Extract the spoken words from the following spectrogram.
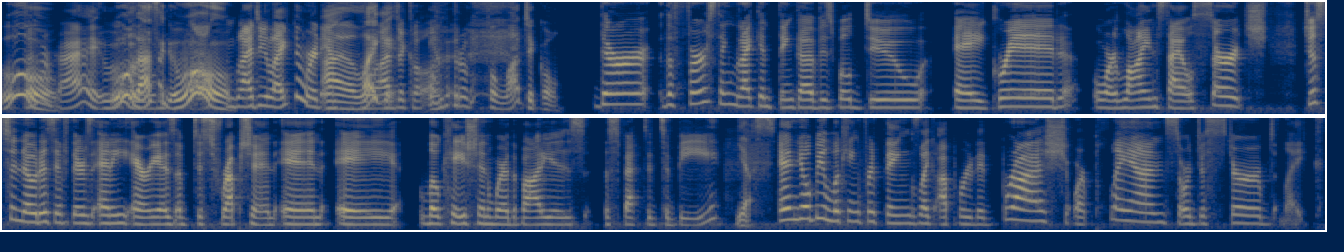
Ooh, right. ooh, that's a good. I'm glad you like the word I like it. anthropological. anthropological. there are the first thing that I can think of is we'll do a grid or line style search just to notice if there's any areas of disruption in a location where the body is expected to be. Yes. And you'll be looking for things like uprooted brush or plants or disturbed like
